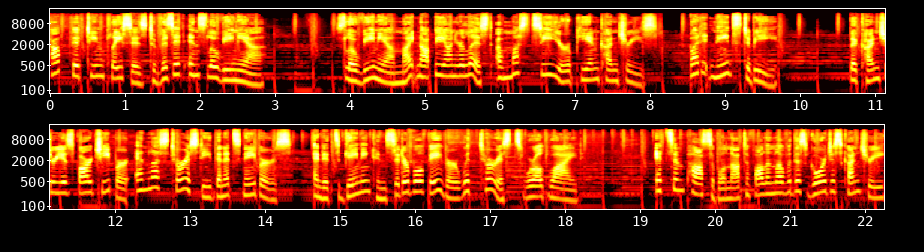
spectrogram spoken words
Top 15 places to visit in Slovenia. Slovenia might not be on your list of must see European countries, but it needs to be. The country is far cheaper and less touristy than its neighbors, and it's gaining considerable favor with tourists worldwide. It's impossible not to fall in love with this gorgeous country,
